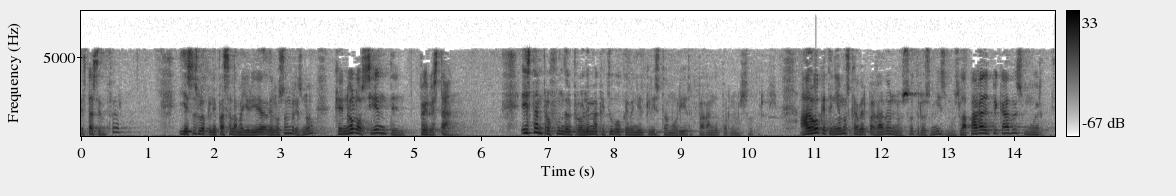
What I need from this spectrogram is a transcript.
estás enfermo. Y eso es lo que le pasa a la mayoría de los hombres, ¿no? Que no lo sienten, pero están. Es tan profundo el problema que tuvo que venir Cristo a morir pagando por nosotros. Algo que teníamos que haber pagado nosotros mismos. La paga del pecado es muerte.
